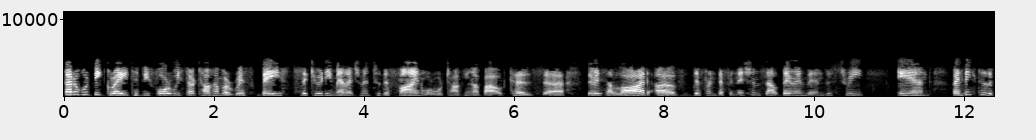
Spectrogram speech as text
thought it would be great before we start talking about risk-based security management to define what we're talking about because uh, there is a lot of different definitions out there in the industry and I think to the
